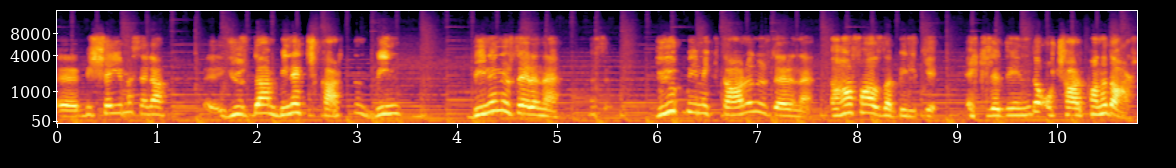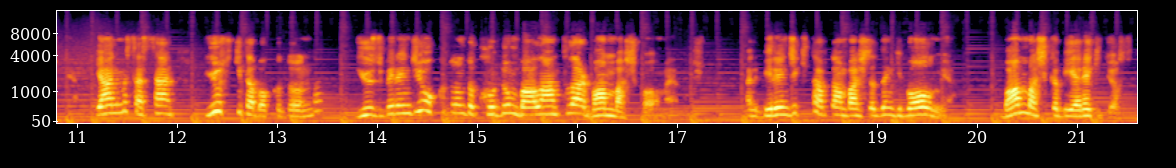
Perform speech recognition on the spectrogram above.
e, bir şeyi mesela e, yüzden bine çıkarttın, bin, binin üzerine büyük bir miktarın üzerine daha fazla bilgi eklediğinde o çarpanı da artıyor. Yani mesela sen 100 kitap okuduğunda 101. okuduğunda kurduğun bağlantılar bambaşka olmaya başlıyor. Hani birinci kitaptan başladığın gibi olmuyor. Bambaşka bir yere gidiyorsun.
